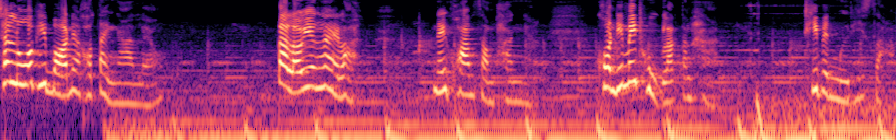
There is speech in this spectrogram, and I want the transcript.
ฉันรู้ว่าพี่บอสเนี่ยเขาแต่งงานแล้ว แต่แล้วยังไงล่ะ ในความสัมพันธ์เนี่ยคนที่ไม่ถูกรักต่างหากที่เป็นมือที่สาม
